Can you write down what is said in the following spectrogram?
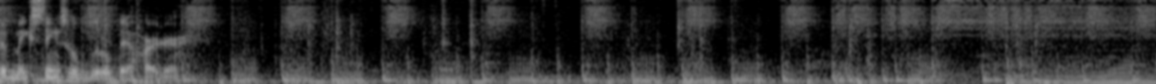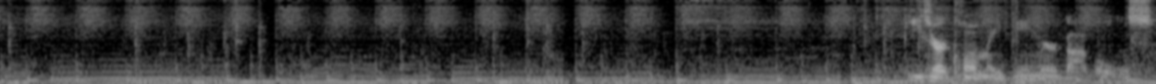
So it makes things a little bit harder. These are called my gamer goggles.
